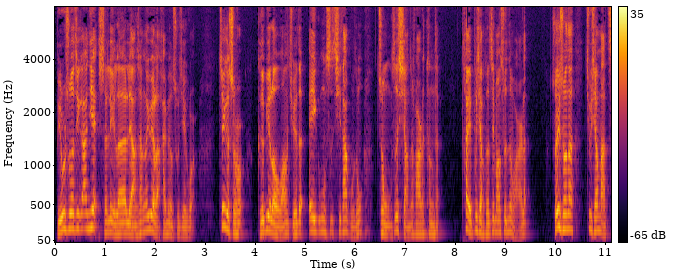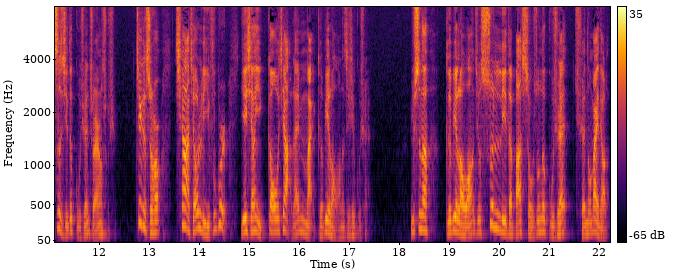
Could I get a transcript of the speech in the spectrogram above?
比如说，这个案件审理了两三个月了，还没有出结果。这个时候，隔壁老王觉得 A 公司其他股东总是想着法的坑他，他也不想和这帮孙子玩了，所以说呢，就想把自己的股权转让出去。这个时候，恰巧李富贵也想以高价来买隔壁老王的这些股权，于是呢，隔壁老王就顺利的把手中的股权全都卖掉了。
